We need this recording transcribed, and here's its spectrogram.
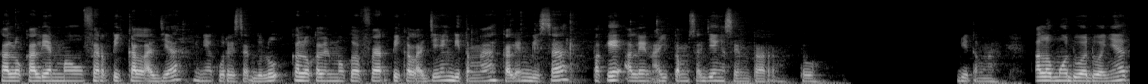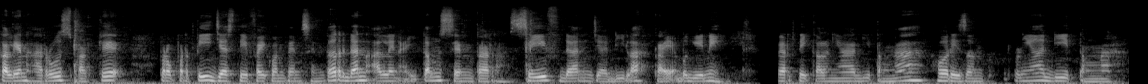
Kalau kalian mau vertikal aja, ini aku reset dulu. Kalau kalian mau ke vertikal aja yang di tengah, kalian bisa pakai align item saja yang center. Tuh. Di tengah. Kalau mau dua-duanya, kalian harus pakai properti justify content center dan align item center save dan jadilah kayak begini vertikalnya di tengah horizontalnya di tengah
